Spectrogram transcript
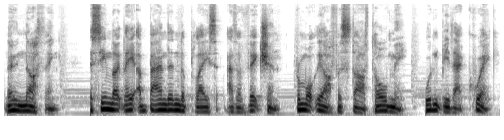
no nothing. It seemed like they abandoned the place as eviction, from what the office staff told me. Wouldn't be that quick.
